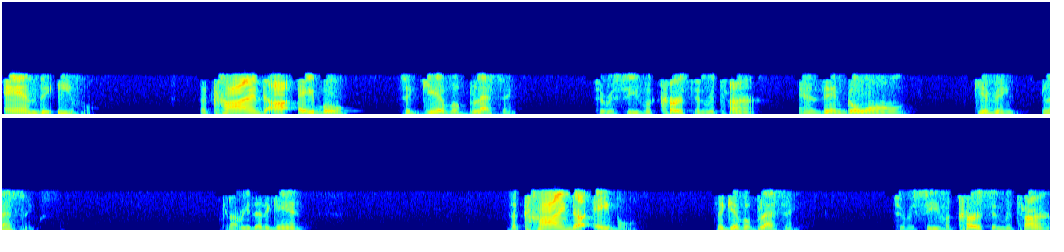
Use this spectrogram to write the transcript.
and the evil. The kind are able to give a blessing to receive a curse in return and then go on giving blessings. Can I read that again? The kind are able to give a blessing to receive a curse in return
